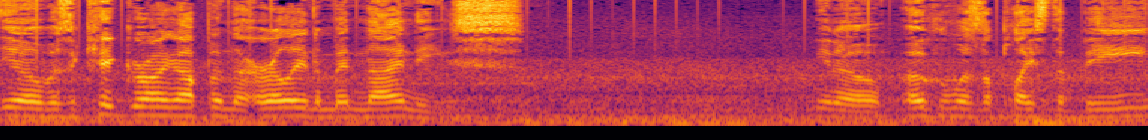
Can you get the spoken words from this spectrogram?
you know, as a kid growing up in the early to mid '90s, you know, Oakland was the place to be.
